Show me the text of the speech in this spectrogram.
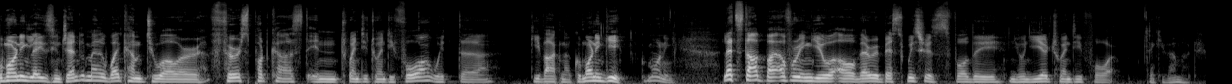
Good morning, ladies and gentlemen. Welcome to our first podcast in 2024 with uh, Guy Wagner. Good morning, Guy. Good morning. Let's start by offering you our very best wishes for the new year 24. Thank you very much.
